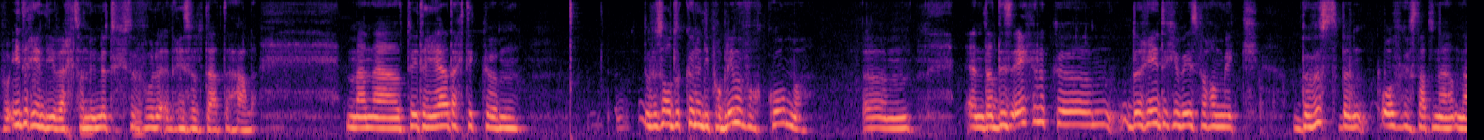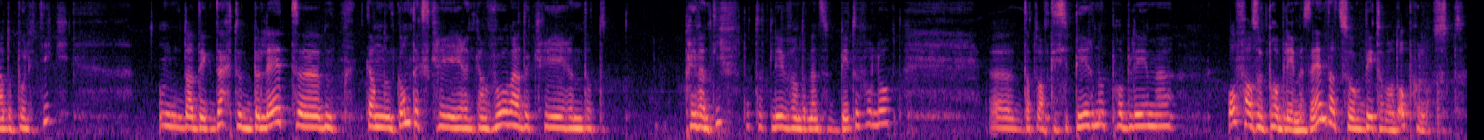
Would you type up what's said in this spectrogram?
voor iedereen die werkt, van je nuttig te voelen en resultaat te halen. Maar na twee, drie jaar dacht ik, um, we zouden kunnen die problemen voorkomen. Um, en dat is eigenlijk um, de reden geweest waarom ik bewust ben overgestapt naar, naar de politiek. Omdat ik dacht, het beleid kan een context creëren, kan voorwaarden creëren dat het preventief, dat het leven van de mensen beter verloopt. Uh, dat we anticiperen op problemen. Of als er problemen zijn, dat ze ook beter worden opgelost.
